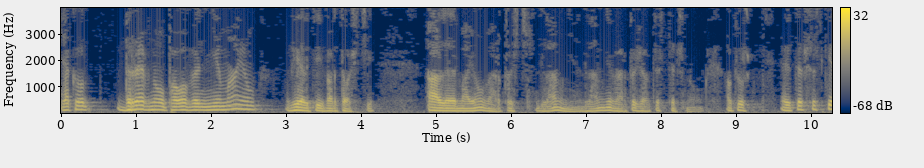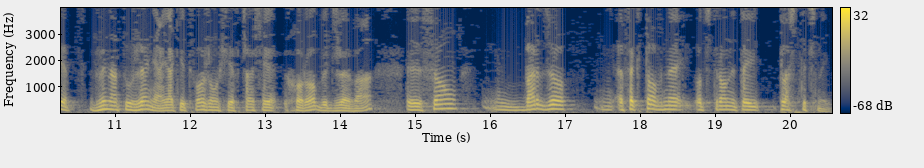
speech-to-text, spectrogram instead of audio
jako drewno opałowe nie mają wielkiej wartości, ale mają wartość dla mnie, dla mnie wartość artystyczną. Otóż e, te wszystkie wynaturzenia, jakie tworzą się w czasie choroby drzewa, y, są bardzo efektowne od strony tej plastycznej.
